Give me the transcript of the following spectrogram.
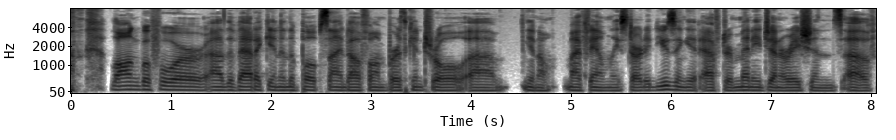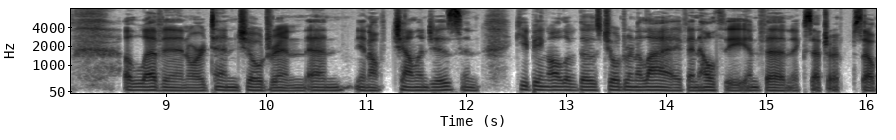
long before uh, the Vatican and the Pope signed off on birth control, um, you know, my family started using it after many generations of 11 or 10 children and, you know, challenges and keeping all of those children alive and healthy and fed, etc. So,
